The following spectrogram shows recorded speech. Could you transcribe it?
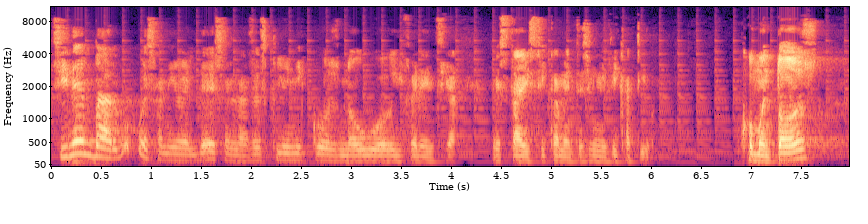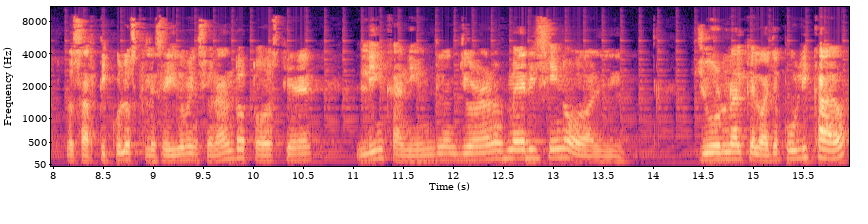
Sin embargo, pues a nivel de desenlaces clínicos no hubo diferencia estadísticamente significativa. Como en todos los artículos que les he ido mencionando, todos tienen link New England Journal of Medicine o al journal que lo haya publicado.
